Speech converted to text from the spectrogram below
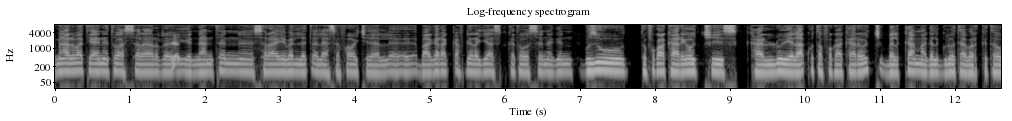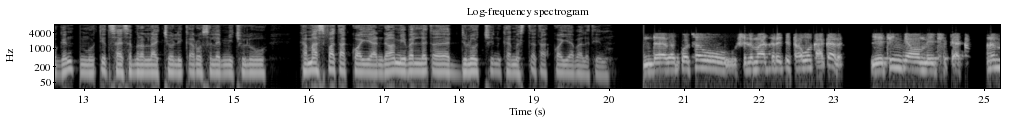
ምናልባት የአይነቱ አሰራር የእናንተን ስራ የበለጠ ሊያሰፋው ይችላል። በሀገር አቀፍ ደረጃ ከተወሰነ ግን ብዙ ተፎካካሪዎች ካሉ የላቁ ተፎካካሪዎች መልካም አገልግሎት አበርክተው ግን ውጤት ሳይሰምርላቸው ሊቀሩ ስለሚችሉ ከማስፋት አኳያ እንደውም የበለጠ እድሎችን ከመስጠት አኳያ ማለት ነው። እንደ በጎ ሰው ሽልማት ድርጅት አወቃቀር የትኛውም የኢትዮጵያ ክፍልም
